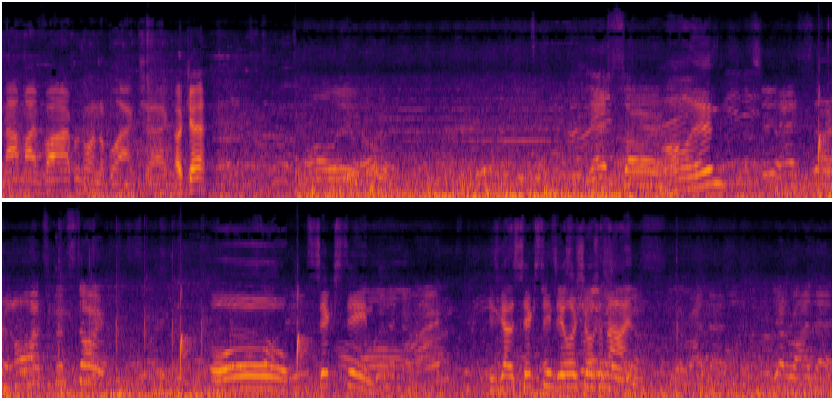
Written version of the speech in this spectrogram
Not my vibe. We're going to blackjack. Okay. All in. Yes, sir. All in. Yes, sir. Oh, that's a good start. Oh, 16. He's got a 16. Dealer shows a 9. You gotta ride that.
